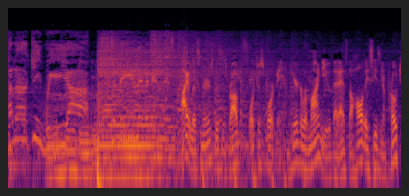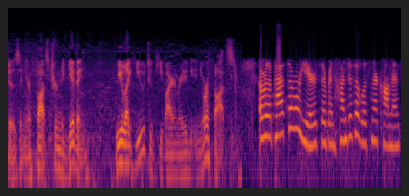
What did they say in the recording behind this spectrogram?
how lucky we are to be living in this. Hi, listeners. This is Rob Fortress Fortney. I'm here to remind you that as the holiday season approaches and your thoughts turn to giving, we like you to keep Iron Radio in your thoughts. Over the past several years, there have been hundreds of listener comments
